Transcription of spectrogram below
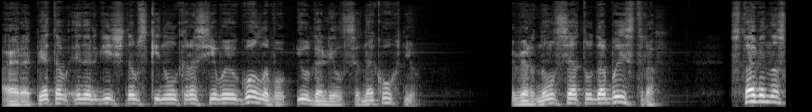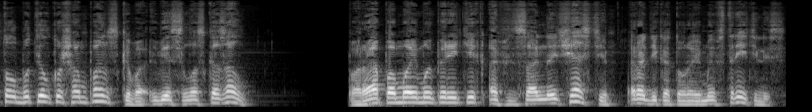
Аэропетов энергично вскинул красивую голову и удалился на кухню. Вернулся оттуда быстро. Ставя на стол бутылку шампанского, весело сказал — Пора, по-моему, перейти к официальной части, ради которой мы встретились.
